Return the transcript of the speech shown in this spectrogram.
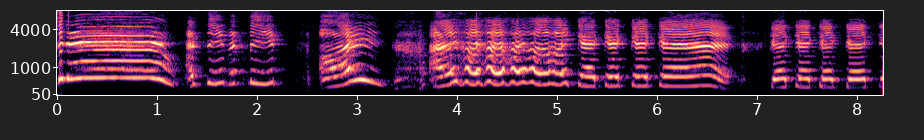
ชแนลอาซีดอาซีดเอ้ยไอ้เฮ้ยเฮ้ยเฮ้ยเฮ้ยเฮ้ยแกแกแกแกแกแกแกแกแก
